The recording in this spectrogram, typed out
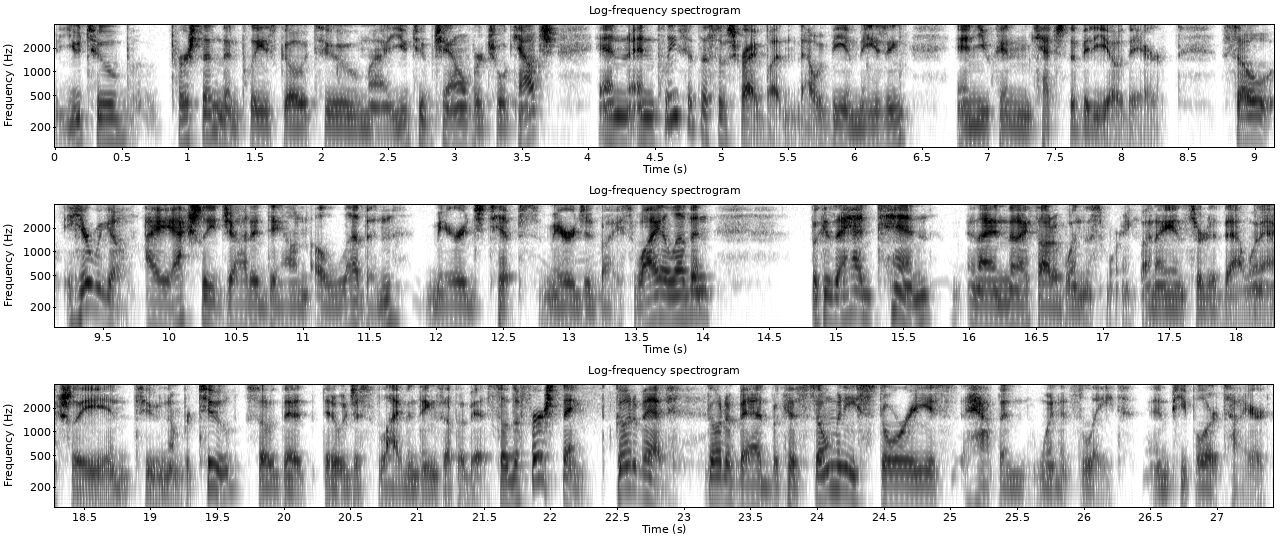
YouTube person, then please go to my YouTube channel, Virtual Couch, and, and please hit the subscribe button. That would be amazing. And you can catch the video there. So here we go. I actually jotted down 11 marriage tips, marriage advice. Why 11? Because I had 10 and, I, and, then I thought of one this morning and I inserted that one actually into number two so that, that it would just liven things up a bit. So the first thing, go to bed, go to bed because so many stories happen when it's late and people are tired.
